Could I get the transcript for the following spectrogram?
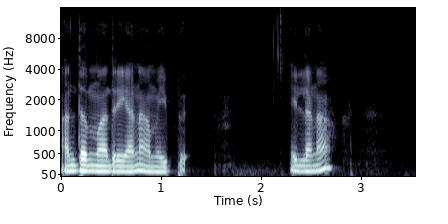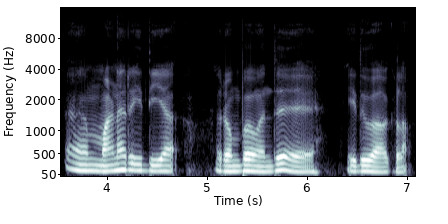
அந்த மாதிரியான அமைப்பு. இல்லைன்னா மன ரீதியாக ரொம்ப வந்து இதுவாகலாம்.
